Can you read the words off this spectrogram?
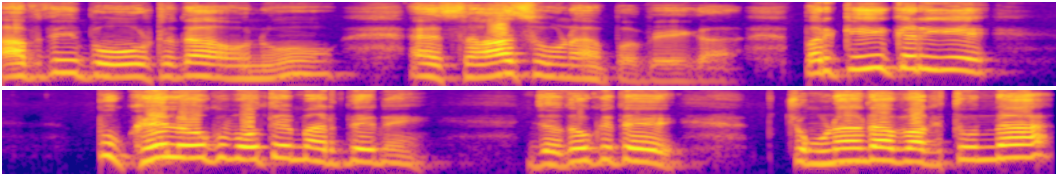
ਆਪਦੀ ਵੋਟ ਦਾ ਉਹਨੂੰ ਅਹਿਸਾਸ ਹੋਣਾ ਪਵੇਗਾ। ਪਰ ਕੀ ਕਰੀਏ? ਭੁੱਖੇ ਲੋਕ ਬਹੁਤੇ ਮਰਦੇ ਨੇ। ਜਦੋਂ ਕਿਤੇ ਚੋਣਾਂ ਦਾ ਵਕਤ ਹੁੰਦਾ,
